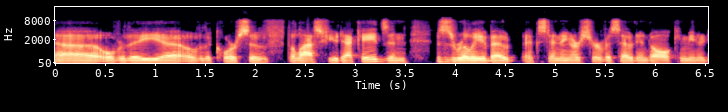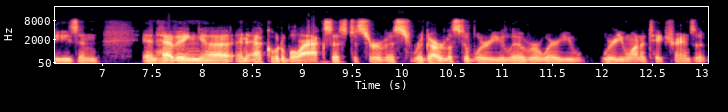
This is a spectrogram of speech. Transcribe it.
uh, over the uh, over the course of the last few decades, and this is really about extending our service out into all communities and and having uh, an equitable access to service regardless of where you live or where you where you want to take transit.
